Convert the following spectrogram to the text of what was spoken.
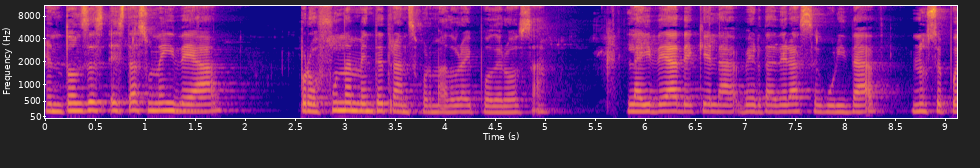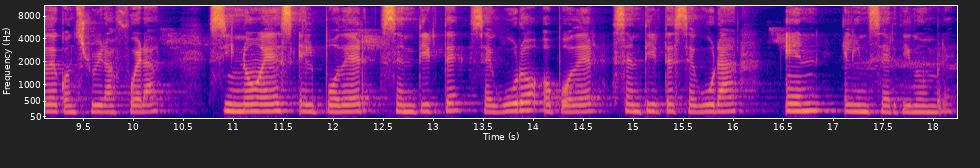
Entonces, esta es una idea profundamente transformadora y poderosa. La idea de que la verdadera seguridad no se puede construir afuera, sino es el poder sentirte seguro o poder sentirte segura en el incertidumbre,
